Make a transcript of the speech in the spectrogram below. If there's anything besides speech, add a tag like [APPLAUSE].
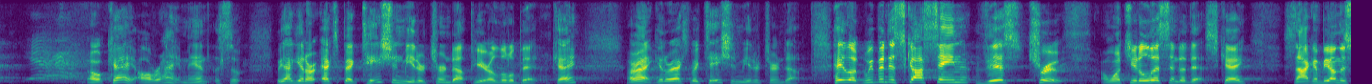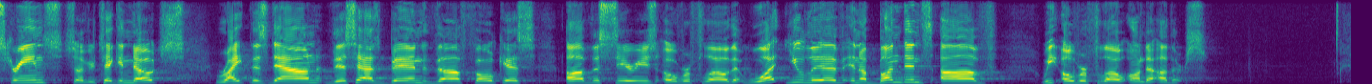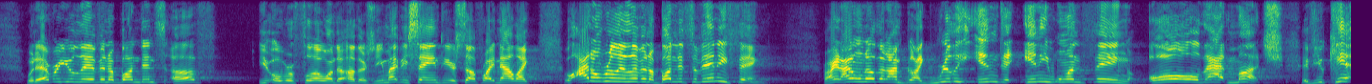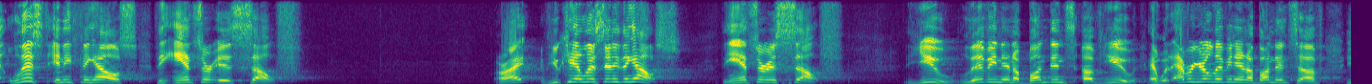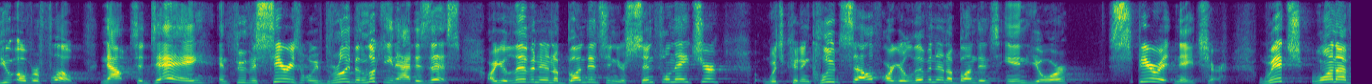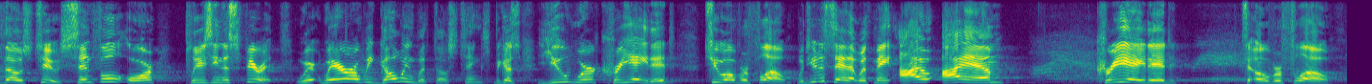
Okay, all right, man. So we got to get our expectation meter turned up here a little bit, okay? All right, get our expectation meter turned up. Hey, look, we've been discussing this truth. I want you to listen to this, okay? It's not going to be on the screens, so if you're taking notes, write this down. This has been the focus of the series Overflow that what you live in abundance of, we overflow onto others. Whatever you live in abundance of, you overflow onto others. And you might be saying to yourself right now, like, well, I don't really live in abundance of anything, right? I don't know that I'm like really into any one thing all that much. If you can't list anything else, the answer is self. All right? If you can't list anything else, the answer is self. You, living in abundance of you. And whatever you're living in abundance of, you overflow. Now, today, and through this series, what we've really been looking at is this Are you living in abundance in your sinful nature, which could include self, or you're living in abundance in your spirit nature? Which one of those two, sinful or pleasing the spirit? Where, where are we going with those things? Because you were created to overflow. Would you just say that with me? I, I am, I am. created to overflow.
